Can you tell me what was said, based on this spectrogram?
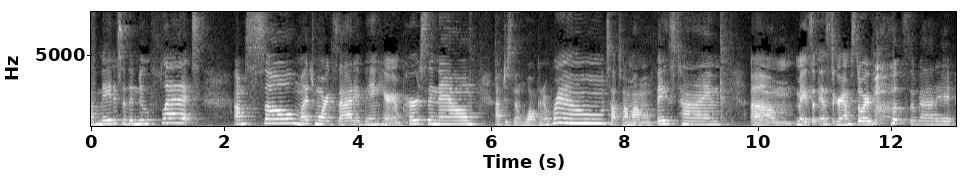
To the new flat. I'm so much more excited being here in person now. I've just been walking around, talked to my mom on FaceTime, um, made some Instagram story posts about it.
